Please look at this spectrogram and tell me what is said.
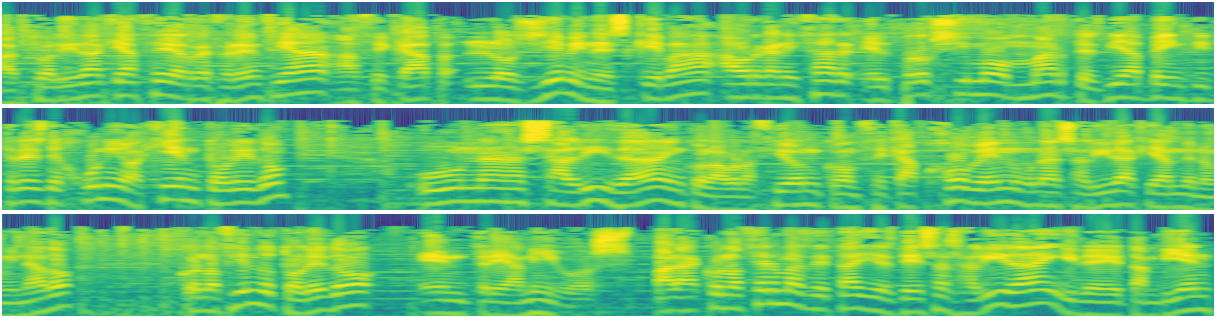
Actualidad que hace referencia a CECAP Los Llévenes, que va a organizar el próximo martes, día 23 de junio, aquí en Toledo, una salida en colaboración con CECAP Joven, una salida que han denominado Conociendo Toledo entre amigos. Para conocer más detalles de esa salida y de también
